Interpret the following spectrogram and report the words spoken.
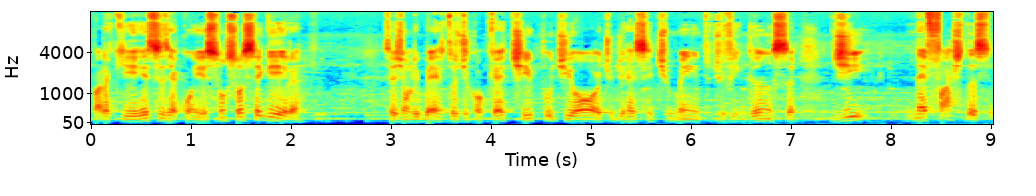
para que esses reconheçam sua cegueira, sejam libertos de qualquer tipo de ódio, de ressentimento, de vingança, de nefastas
